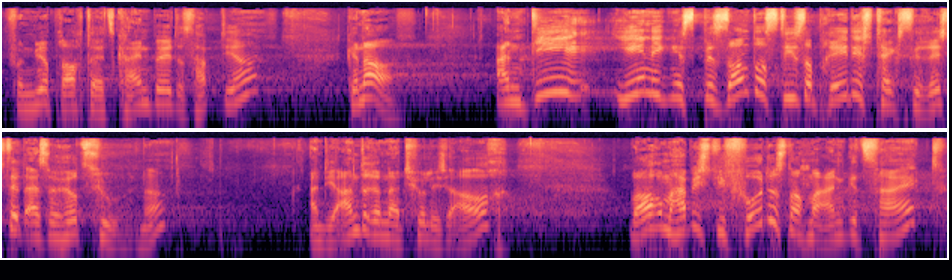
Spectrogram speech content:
Von mir braucht er jetzt kein Bild, das habt ihr. Genau. An diejenigen ist besonders dieser Predigtext gerichtet, also hört zu. Ne? An die anderen natürlich auch. Warum habe ich die Fotos nochmal angezeigt?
